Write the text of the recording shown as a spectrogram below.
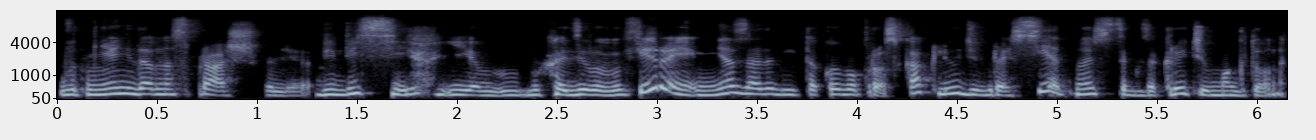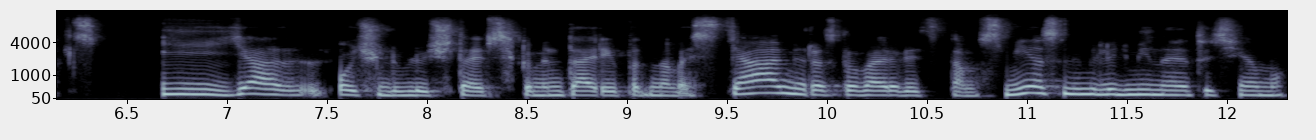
Вот меня недавно спрашивали, BBC, я выходила в эфир, и мне задали такой вопрос, как люди в России относятся к закрытию Макдональдс? И я очень люблю читать все комментарии под новостями, разговаривать там с местными людьми на эту тему.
